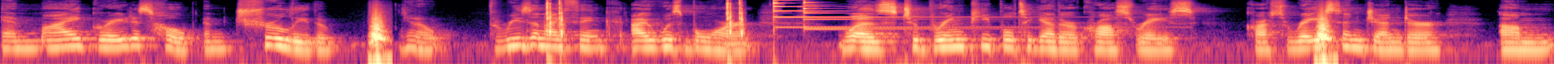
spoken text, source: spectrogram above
And my greatest hope, and truly the, you know, the reason I think I was born was to bring people together across race, across race and gender, um,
